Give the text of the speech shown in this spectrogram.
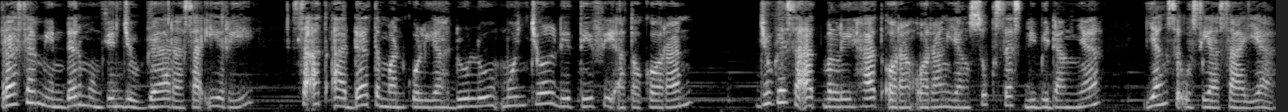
Rasa minder mungkin juga rasa iri saat ada teman kuliah dulu muncul di TV atau koran, juga saat melihat orang-orang yang sukses di bidangnya yang seusia saya.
